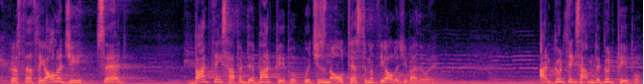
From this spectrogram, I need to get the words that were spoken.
Because the theology said bad things happen to bad people, which is an Old Testament theology, by the way. And good things happen to good people.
